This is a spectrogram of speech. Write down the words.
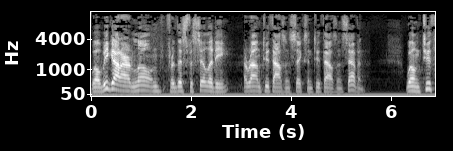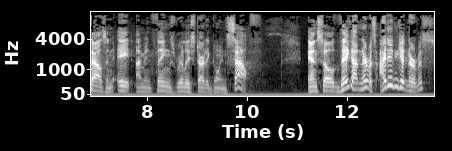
Well, we got our loan for this facility around 2006 and 2007. Well, in 2008, I mean, things really started going south. And so they got nervous. I didn't get nervous,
